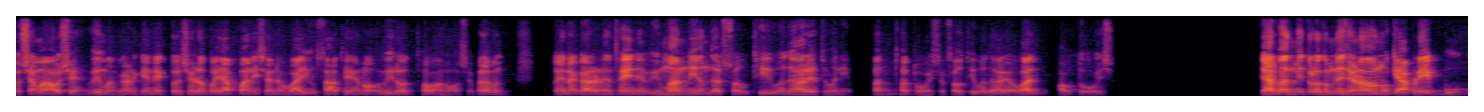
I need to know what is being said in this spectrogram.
તો શેમાં આવશે? વિમાન. કારણ કે એને એક તો ઝડપ આપવાની છે અને વાયુ સાથે એનો વિરોધ થવાનો છે બરાબર તો એના કારણે થઈને વિમાનની અંદર સૌથી વધારે ધ્વનિ ઉત્પન્ન થતો હોય છે, સૌથી વધારે અવાજ આવતો હોય છે. ત્યારબાદ મિત્રો તમને જણાવવાનું કે આપણે એક બુક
